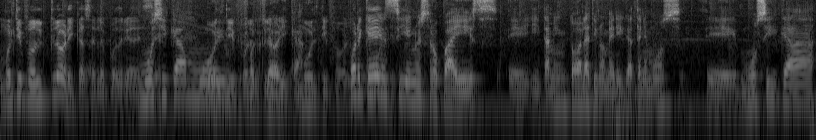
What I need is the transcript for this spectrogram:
multifolclórica se le podría decir. música muy folclórica. Multifolclórica. Porque en sí en nuestro país y también toda Latinoamérica tenemos música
